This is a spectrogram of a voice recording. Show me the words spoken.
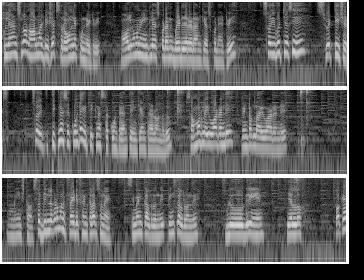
ఫుల్ హ్యాండ్స్లో నార్మల్ టీ షర్ట్స్ రౌండ్ లెక్క ఉండేటివి. మామూలుగా మనం ఇంట్లో వేసుకోవడానికి బయట తిరగడానికి వేసుకునేటివి. సో ఇవి వచ్చేసి స్వెట్ టీ షర్ట్స్ సో ఇది థిక్నెస్ ఎక్కువ ఉంటాయి ఇది థిక్నెస్ తక్కువ ఉంటాయి. అంతే ఇంకేం తేడా ఉండదు. సమ్మర్లో ఇవి వాడండి వింటర్లో ఇవి వాడండి. మీ ఇష్టం. సో దీనిలో కూడా మనకి ఫైవ్ డిఫరెంట్ కలర్స్ ఉన్నాయి. సిమెంట్ కలర్ ఉంది పింక్ కలర్ ఉంది blue green yellow okay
